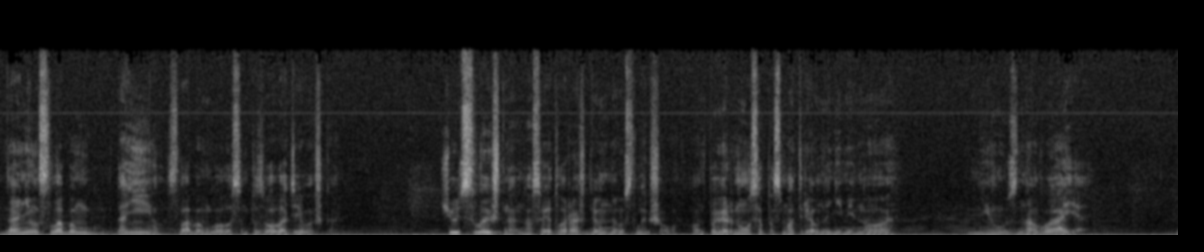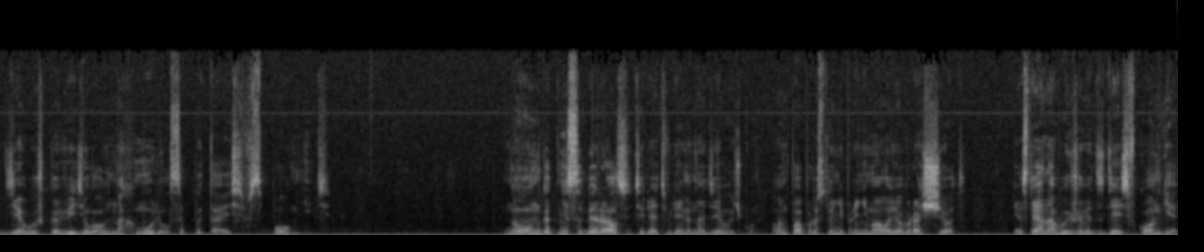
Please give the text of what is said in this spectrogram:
Данил слабым... Даниил — слабым голосом позвала девушка. Чуть слышно, но светлорожденный услышал. Он повернулся, посмотрел на Неминоа, не узнавая. Девушка видела, он нахмурился, пытаясь вспомнить. Но Унгот не собирался терять время на девочку. Он попросту не принимал ее в расчет. Если она выживет здесь, в Конге,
